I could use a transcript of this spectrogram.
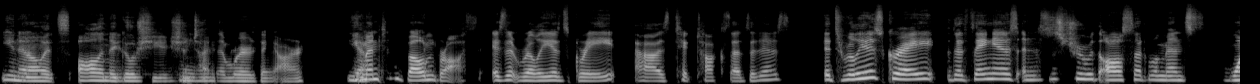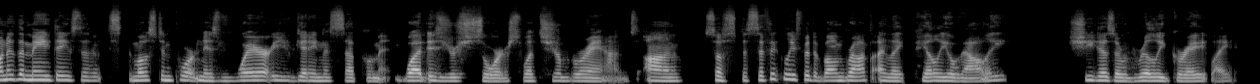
you know. It's all a negotiation time and where they are. You mentioned bone broth. Is it really as great as TikTok says it is? It's really as great. The thing is, and this is true with all supplements, one of the main things that's the most important is where are you getting the supplement? What is your source? What's your brand? Um, so specifically for the bone broth, I like Paleovalley. She does a really great like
